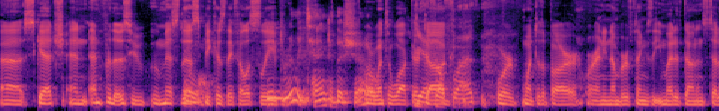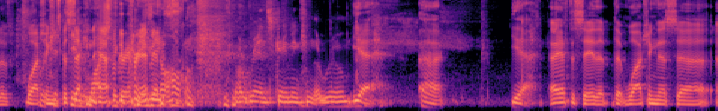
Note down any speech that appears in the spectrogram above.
uh, sketch, and, and for those who, who missed this Oh. because they fell asleep, it asleep really tanked the show. or went to walk their Yeah, it fell dog flat. or went to the bar or any number of things that you might have done instead of watching the second watch half the of the Grammys Grammys. at all. or ran screaming from the room. Yeah. Uh, yeah, I have to say that, that watching this uh, uh,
